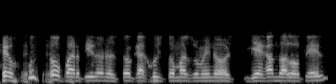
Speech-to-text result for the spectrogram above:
segundo partido nos toca justo más o menos llegando al hotel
